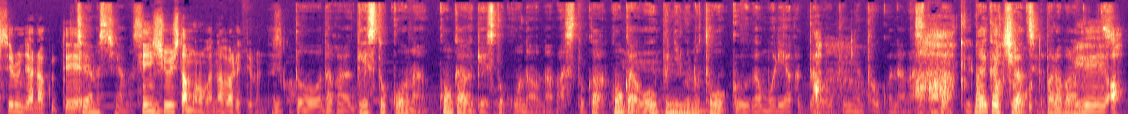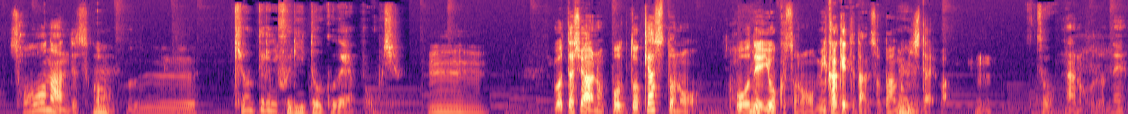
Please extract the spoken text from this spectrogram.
してるんじゃなく違いて、ます、違います。編集したものが流れてるんでえっすか、と、だからゲストコーナー、今回はゲストコーナーを流すとか、今回はオープニングのトークが盛り上がったらオープニングのトークを流すとか、ー毎回違うんですよ。あバラバラなんですえー、あ、そうなんですか。うん基本的にフリートークがやっぱ面白い。うーん。私はあの、ポッドキャストの方でよくその、見かけてたんですよ、番組自体は。うん。そう。なるほどね。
